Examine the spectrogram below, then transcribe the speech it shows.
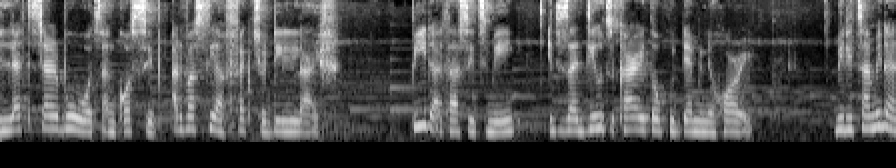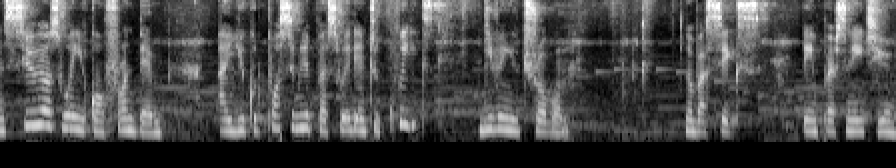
let terrible words and gossip adversely affect your daily life. Be that as it may, it is ideal to carry it up with them in a hurry. Be determined and serious when you confront them, and you could possibly persuade them to quit giving you trouble. Number six, they impersonate you.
